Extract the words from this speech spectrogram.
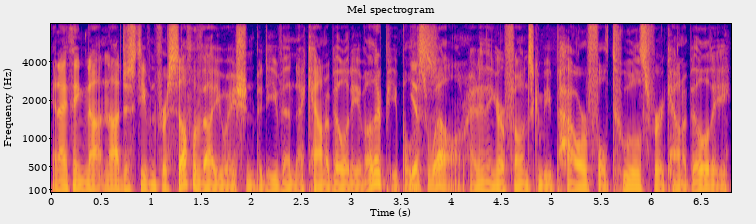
and I think not not just even for self evaluation, but even accountability of other people Yes. as well. Right. I think our phones can be powerful tools for accountability,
